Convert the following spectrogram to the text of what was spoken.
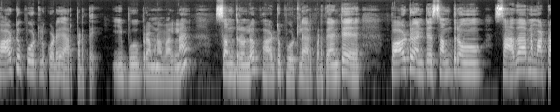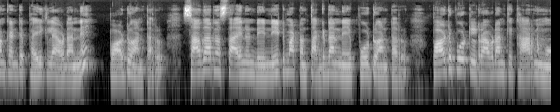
పాటుపోట్లు కూడా ఏర్పడతాయి. ఈ భూభ్రమణం వలన సముద్రంలో పాటుపోట్లు ఏర్పడతాయి. అంటే పాటు అంటే సముద్రం సాధారణ మట్టం కంటే పైకి లేవడాన్ని పాటు అంటారు. సాధారణ స్థాయి నుండి నీటి మట్టం తగ్గడాన్ని పోటు అంటారు. పాటుపోట్లు రావడానికి కారణము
